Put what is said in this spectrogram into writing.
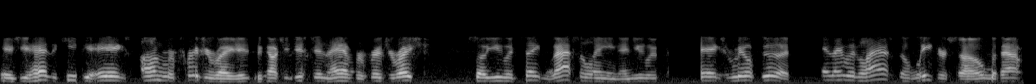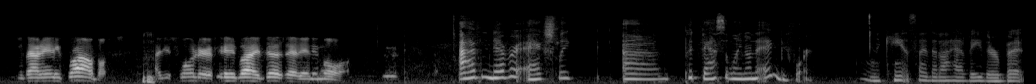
is you had to keep your eggs unrefrigerated because you just didn't have refrigeration. So you would take Vaseline and you would eggs real good, and they would last a week or so without without any problems. I just wonder if anybody does that anymore. I've never actually uh, put Vaseline on an egg before. I can't say that I have either, but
